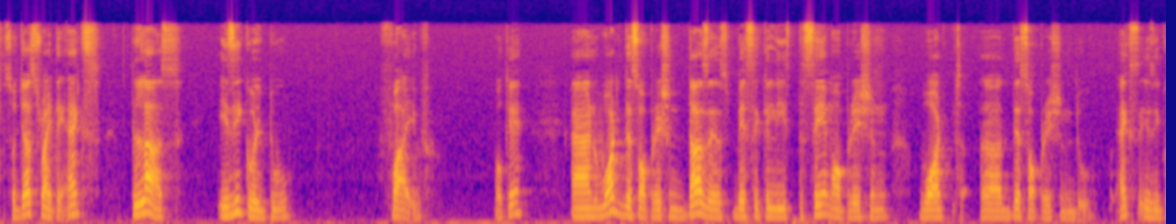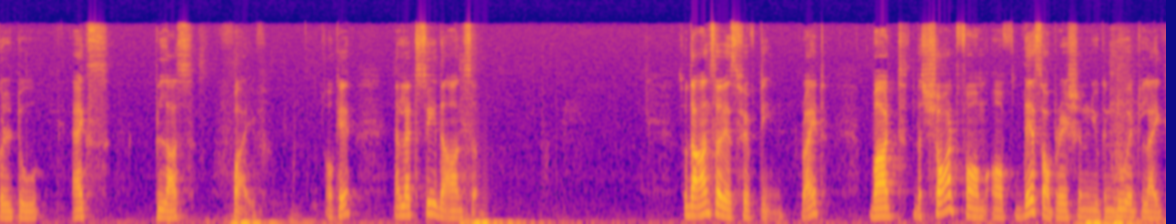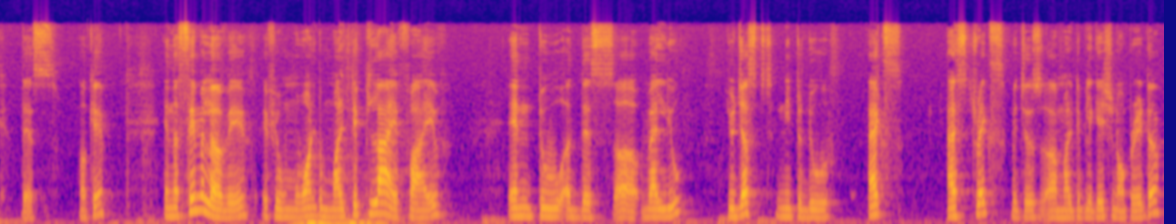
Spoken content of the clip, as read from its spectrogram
So just writing x plus is equal to 5 okay and what this operation does is basically the same operation what uh, this operation do. X is equal to x plus 5 okay? And let's see the answer. So the answer is 15 right? But the short form of this operation you can do it like this. Okay? In a similar way if you want to multiply 5 into uh, this uh, value you just need to do x asterisk which is a multiplication operator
